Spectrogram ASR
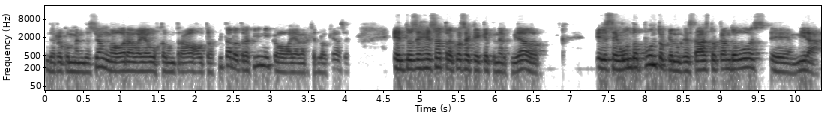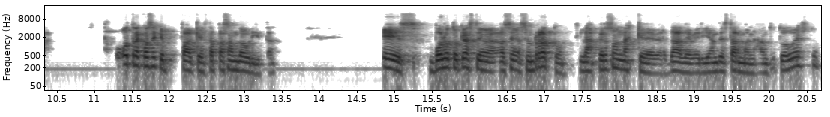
de recomendación, ahora vaya a buscar un trabajo a otro hospital, otra clínica o vaya a ver qué es lo que hace. Entonces es otra cosa que hay que tener cuidado. El segundo punto que lo que estabas tocando vos, eh, mira, otra cosa que, que está pasando ahorita es, vos lo tocaste hace, hace un rato, las personas que de verdad deberían de estar manejando todo esto,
